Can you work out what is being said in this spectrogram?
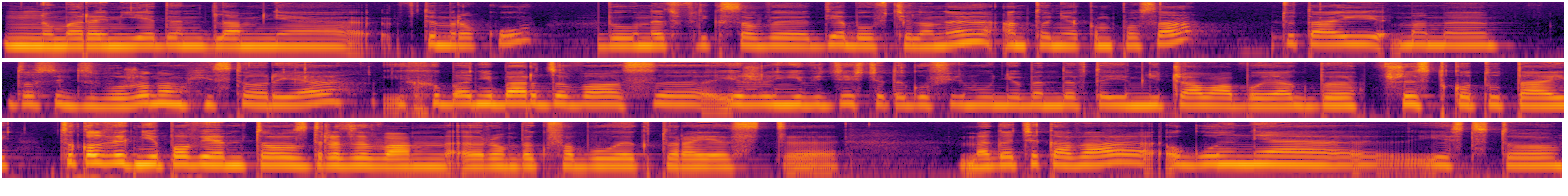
numerem jeden dla mnie w tym roku był Netflixowy Diabeł Wcielony Antonia Camposa. Tutaj mamy dosyć złożoną historię i chyba nie bardzo was, jeżeli nie widzieliście tego filmu, nie będę wtajemniczała, bo jakby wszystko tutaj, cokolwiek nie powiem, to zdradzę wam rąbek fabuły, która jest e, mega ciekawa. Ogólnie jest to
